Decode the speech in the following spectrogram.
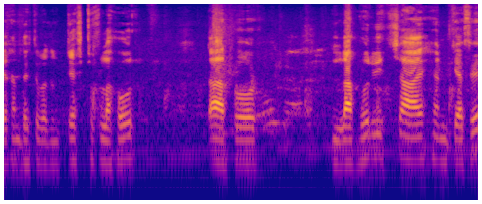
এখানে দেখতে পাচ্ছেন টেস্ট অফ লাহোর, তারপর লাহোরি চায় অ্যান্ড ক্যাফে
